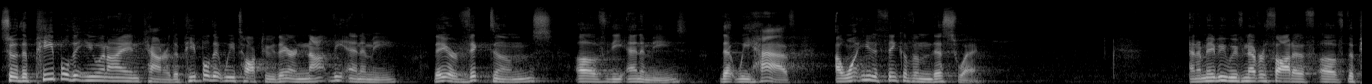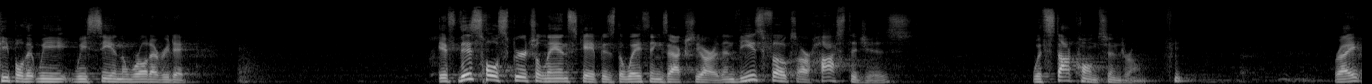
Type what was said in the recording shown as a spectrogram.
So, the people that you and I encounter, the people that we talk to, they are not the enemy. They are victims of the enemies that we have. I want you to think of them this way and maybe we've never thought of, of the people that we, we see in the world every day. If this whole spiritual landscape is the way things actually are, then these folks are hostages with Stockholm syndrome. right?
